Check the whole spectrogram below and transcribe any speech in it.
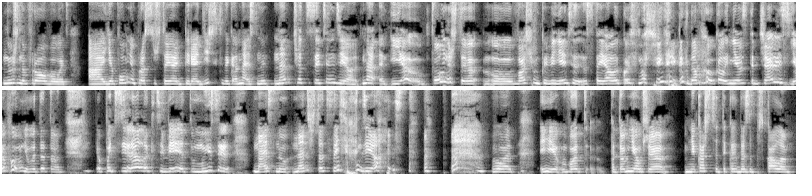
нужно пробовать. А я помню просто, что я периодически такая, Настя, ну, надо что-то с этим делать. На... И я помню, что э, в вашем кабинете стояла кофемашина, и когда мы около нее встречались, я помню вот это вот, подселяла к тебе эту мысль, Настя, ну, надо что-то с этим делать. Вот. И вот потом я уже... Мне кажется, ты когда запускала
